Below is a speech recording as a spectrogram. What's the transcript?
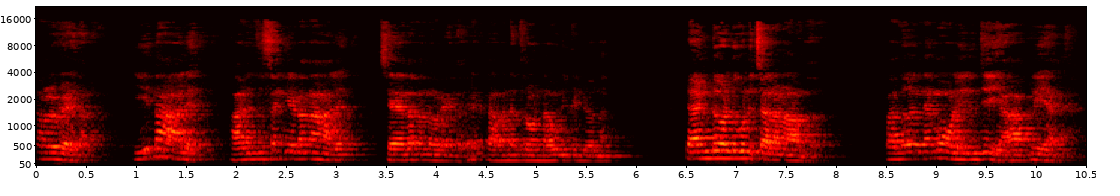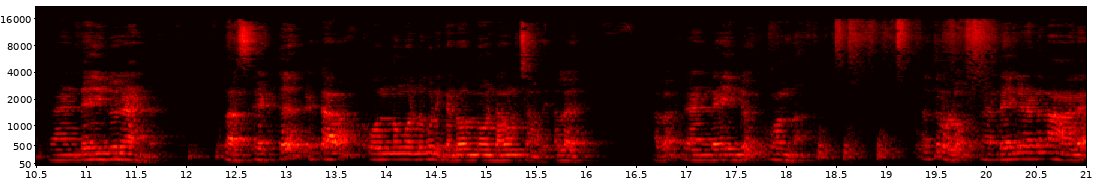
നമ്മൾ ഇവിടെ എഴുതാം. ഈ നാല് ആദ്യത്തെ സംഖ്യയുടെ നാല് ഛേദം എന്ന് പറയുന്നത് എത്ര ഉണ്ടാവും ഗുണിക്കേണ്ടി വന്ന് രണ്ട് കൊണ്ട് ഗുണിച്ചാലാണ് ആവുന്നത്. അപ്പൊ അത് തന്നെ മോളിലും ചെയ്യാം ആ ക്രിയാണ് രണ്ട് ഇന്റു രണ്ട് പ്ലസ് എട്ട് എട്ടാവാം ഒന്നും കൊണ്ട് ഗുണിക്കണ്ട ഒന്നും കൊണ്ടാവും ഗുണിച്ചാൽ മതി അല്ലേ? അപ്പൊ രണ്ട് ഇന്റു ഒന്ന്. അത്രേ ഉള്ളൂ. രണ്ട് ഇന്റു രണ്ട് നാല്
